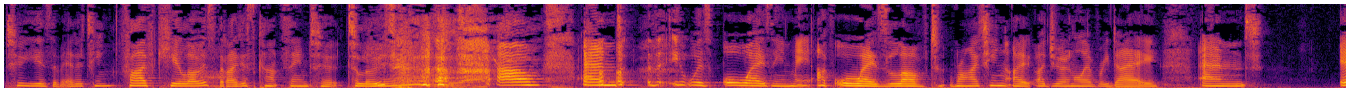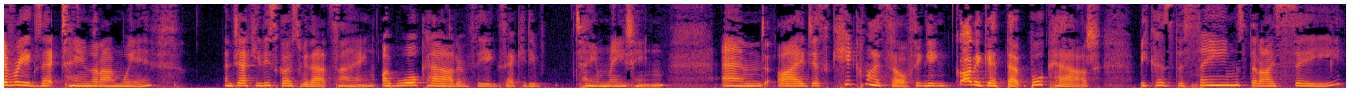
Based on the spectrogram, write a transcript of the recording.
two years of editing, five kilos that I just can't seem to, to lose. um, and it was always in me. I've always loved writing. I, I journal every day and every exec team that I'm with, and Jackie, this goes without saying, I walk out of the executive team meeting and I just kick myself thinking, gotta get that book out because the themes that I see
